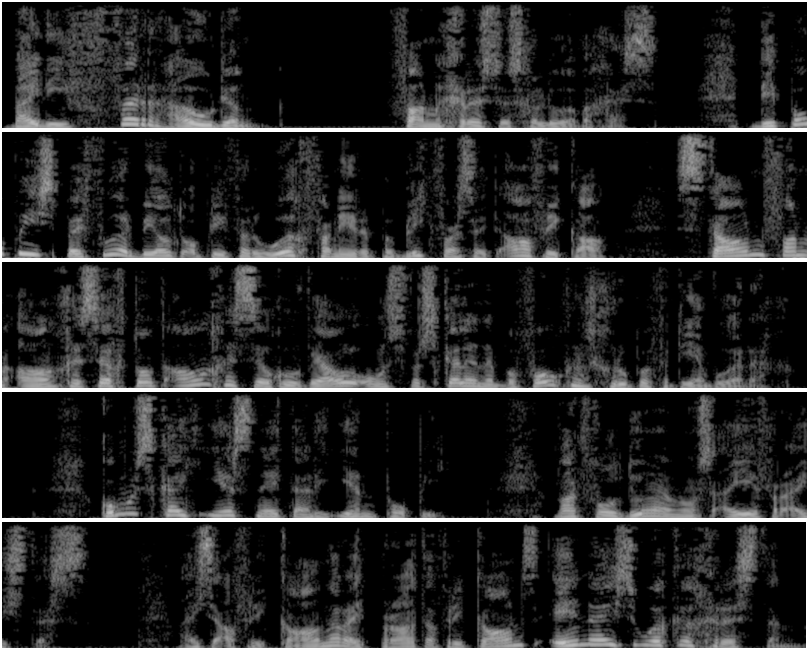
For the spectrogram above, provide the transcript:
by die verhouding van Christus gelowiges. Die poppies byvoorbeeld op die verhoog van die Republiek van Suid-Afrika staan van aangesig tot aangesig hoewel ons verskillende bevolkingsgroepe verteenwoordig. Kom ons kyk eers net na die een poppie wat voldoen aan ons eie vereistes. Hy's Afrikaner, hy praat Afrikaans en hy's ook 'n Christen.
